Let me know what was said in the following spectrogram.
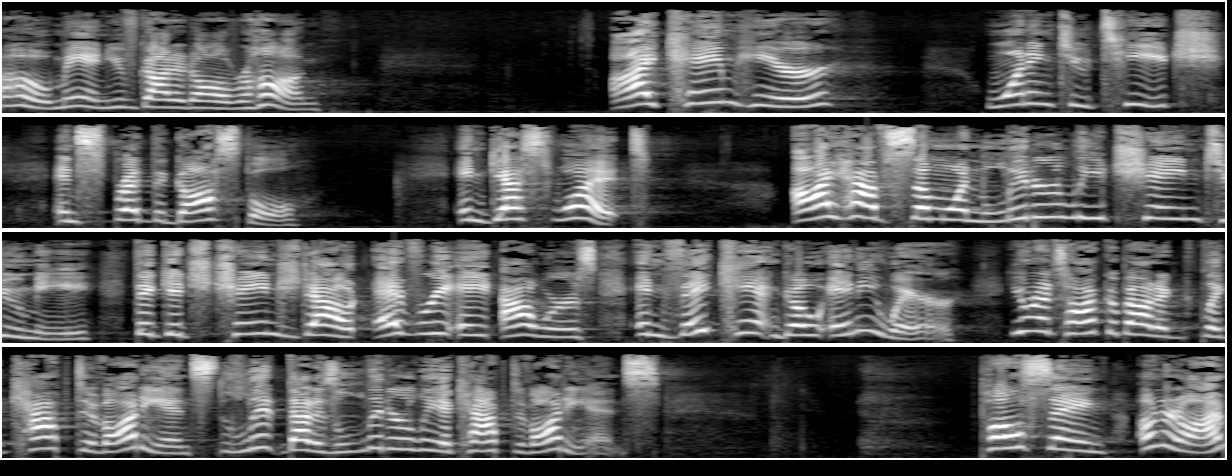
Oh man, you've got it all wrong. I came here wanting to teach and spread the gospel. And guess what? I have someone literally chained to me that gets changed out every eight hours and they can't go anywhere. You want to talk about a like captive audience? Lit, that is literally a captive audience. Paul's saying, "Oh no, no, I'm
